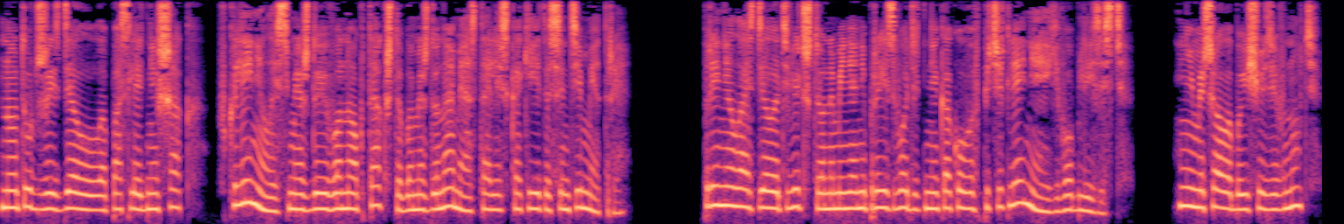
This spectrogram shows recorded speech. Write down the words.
Но тут же сделала последний шаг, Вклинилась между его ног так, чтобы между нами остались какие-то сантиметры. Принялась делать вид, что на меня не производит никакого впечатления его близость. Не мешало бы еще зевнуть,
